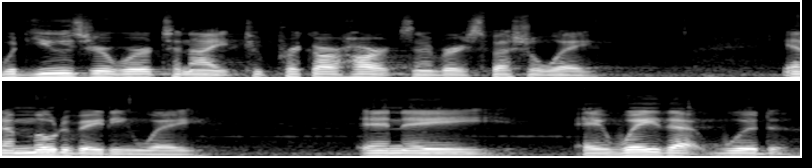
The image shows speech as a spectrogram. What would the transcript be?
would use your word tonight to prick our hearts in a very special way, in a motivating way, in a, a way that would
